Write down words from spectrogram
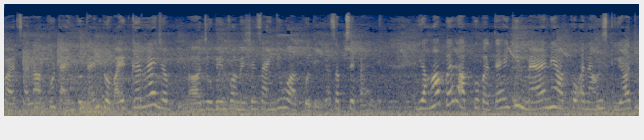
पाठशाला आपको टाइम टू टाइम प्रोवाइड कर रहा है जब जो भी इन्फॉर्मेशन आएँगी वो आपको देगा सबसे पहले। यहाँ पर आपको पता है कि मैंने आपको अनाउंस किया था,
